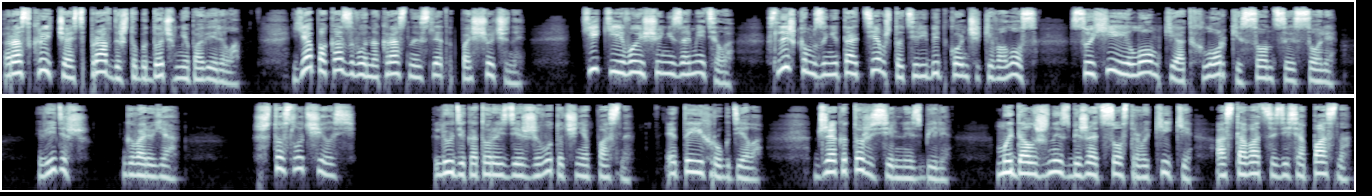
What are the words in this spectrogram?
раскрыть часть правды, чтобы дочь мне поверила. Я показываю на красный след от пощечины. Кики его еще не заметила. Слишком занята тем, что теребит кончики волос, сухие и ломкие от хлорки, солнца и соли. «Видишь?» — говорю я. «Что случилось?» Люди, которые здесь живут, очень опасны. Это их рук дело. Джека тоже сильно избили. Мы должны сбежать с острова Кики. Оставаться здесь опасно.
